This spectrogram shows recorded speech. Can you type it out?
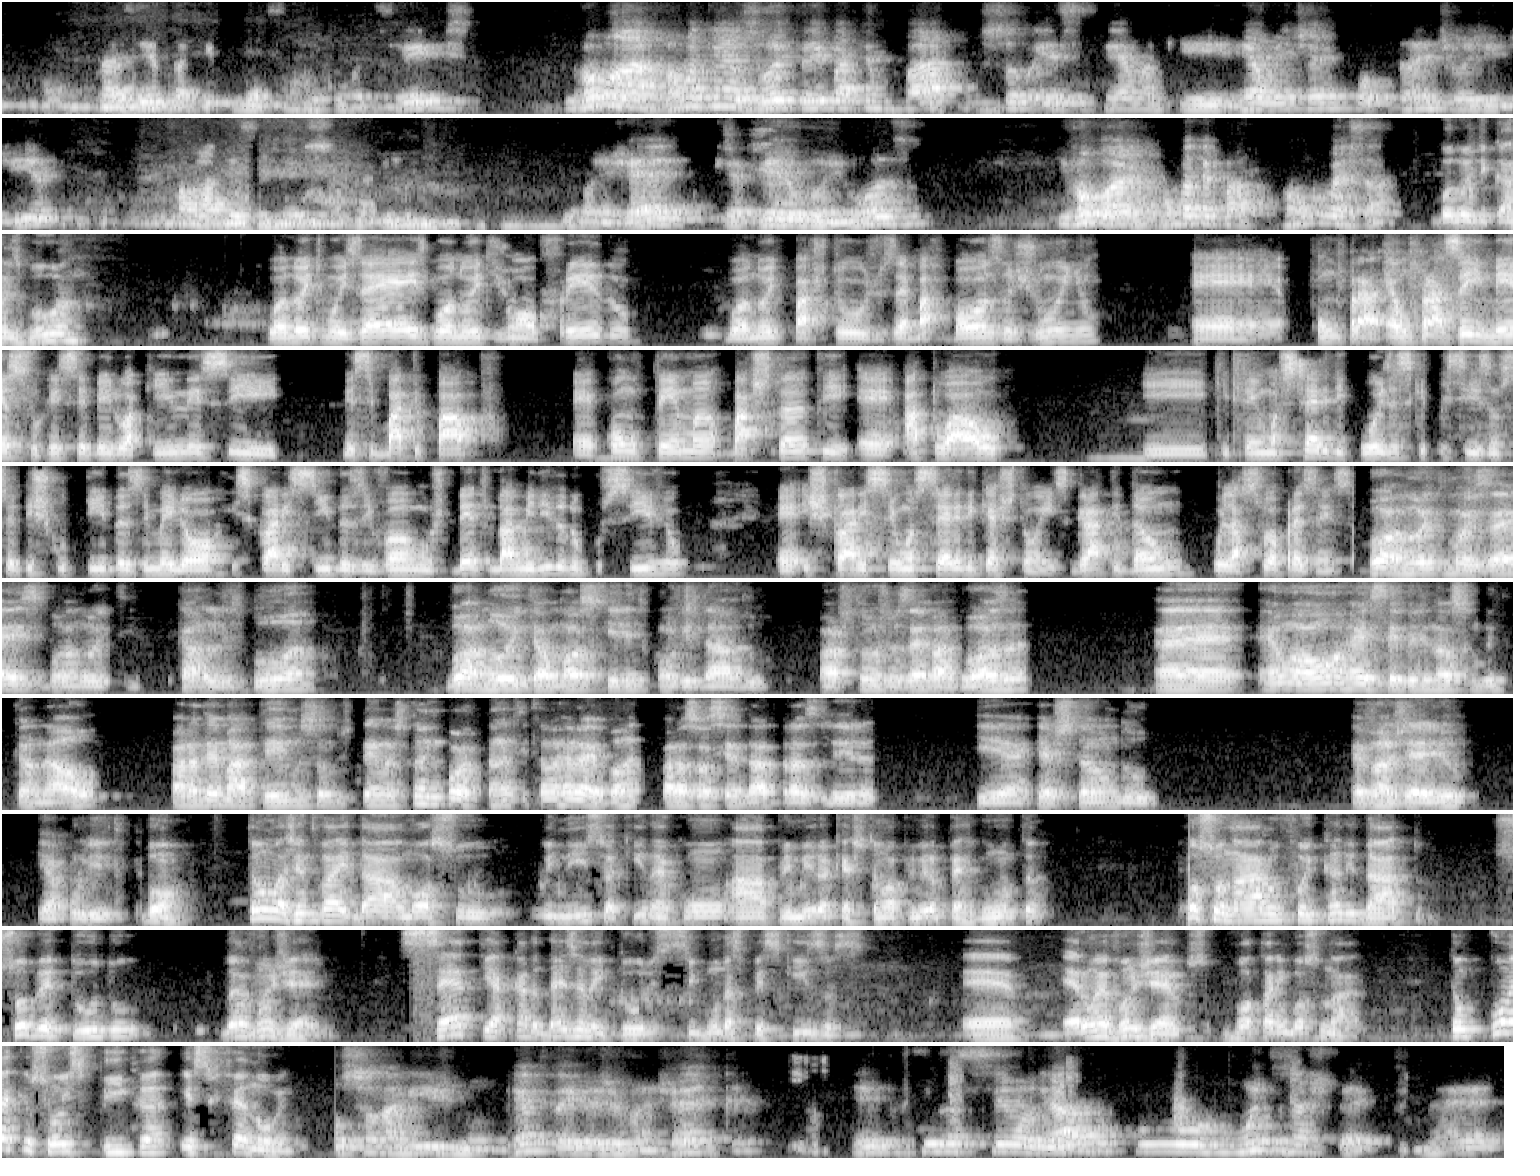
Prazer estar aqui conversando com vocês. E vamos lá, vamos até as oito aí bater um papo sobre esse tema que realmente é importante hoje em dia, falar desse relacionamento evangélico, que é vergonhoso. E vamos embora, vamos bater papo, vamos conversar. Boa noite, Carlos Boa. Boa noite, Moisés. Boa noite, João Alfredo. Boa noite, pastor José Barbosa Júnior. É um, pra... é um prazer imenso recebê-lo aqui nesse, nesse bate-papo é, com um tema bastante é, atual e que tem uma série de coisas que precisam ser discutidas e melhor esclarecidas e vamos, dentro da medida do possível, é, esclarecer uma série de questões. Gratidão pela sua presença. Boa noite, Moisés. Boa noite, Carlos Lisboa. Boa noite ao nosso querido convidado, pastor José Barbosa. É, é uma honra receber em nosso canal para debatermos sobre temas tão importantes e tão relevantes para a sociedade brasileira, que é a questão do evangelho e a política. Bom, então a gente vai dar o nosso início aqui, né, com a primeira questão, a primeira pergunta. Bolsonaro foi candidato, sobretudo, do evangelho. Sete a cada dez eleitores, segundo as pesquisas, é, eram evangélicos votaram em Bolsonaro. Então, como é que o senhor explica esse fenômeno? Bolsonarismo dentro da igreja evangélica ele precisa ser olhado por muitos aspectos. Né?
